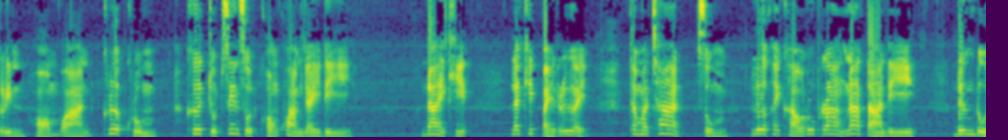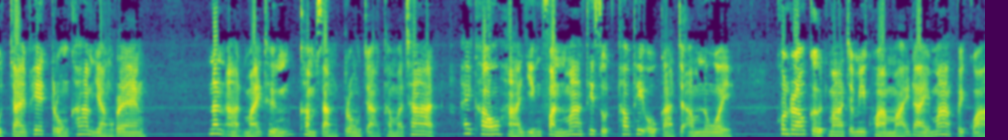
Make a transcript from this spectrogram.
กลิ่นหอมหวาน เคลือบคลุม คือจุดสิ้นสุดของความใยดี ได้คิด และคิดไปเรื่อย ธรรมชาติสุ่ม เลือกให้เขารูปร่างหน้าตาดี ดึงดูดใจเพศตรงข้ามอย่างแรง นั่นอาจหมายถึงคำสั่งตรงจากธรรมชาติ ให้เขาหาหญิงฟันมากที่สุดเท่าที่โอกาสจะอำนวย คนเราเกิดมาจะมีความหมายใดมากไปกว่า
